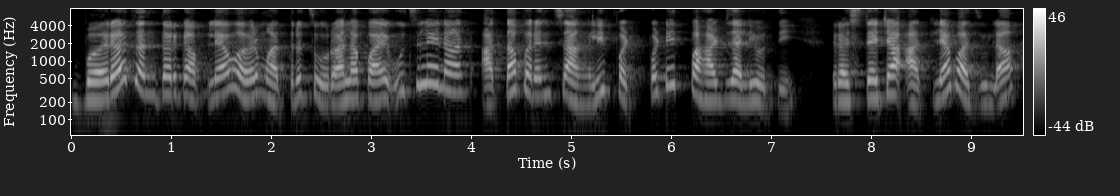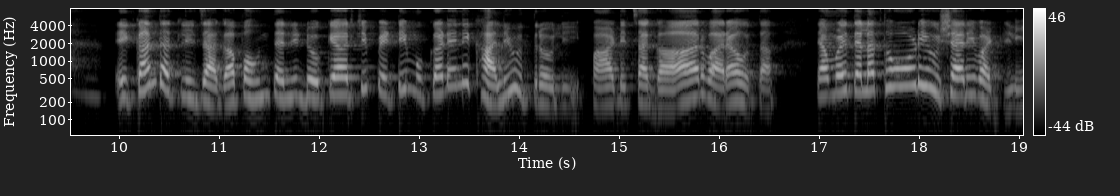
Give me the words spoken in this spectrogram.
बरंच अंतर कापल्यावर मात्र चोराला पाय उचले ना आतापर्यंत चांगली फटफटीत पहाट झाली होती. रस्त्याच्या आतल्या बाजूला एकांतातली जागा पाहून त्यांनी डोक्यावरची पेटी मुकाट्याने खाली उतरवली. पहाटेचा गार वारा होता. त्यामुळे त्याला थोडी हुशारी वाटली.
